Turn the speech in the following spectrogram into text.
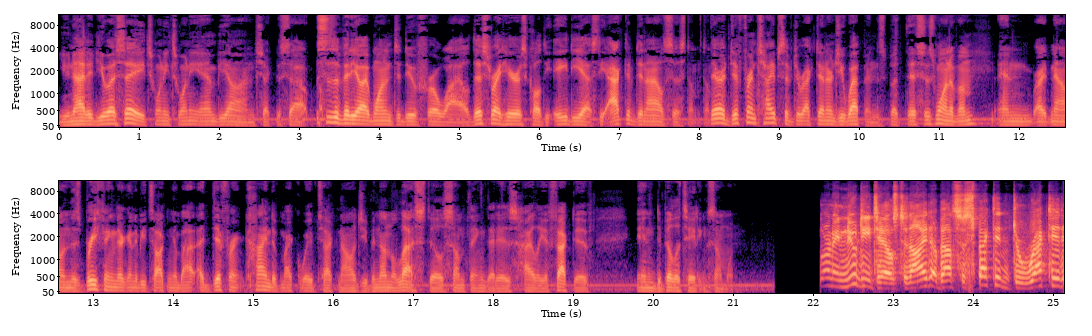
Divided USA 2020 and beyond. Check this out. This is a video I wanted to do for a while. This right here is called the ADS, the Active Denial System. There are different types of direct energy weapons, but this is one of them. And right now in this briefing, they're going to be talking about a different kind of microwave technology, but nonetheless still something that is highly effective in debilitating someone. Learning new details tonight about suspected directed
